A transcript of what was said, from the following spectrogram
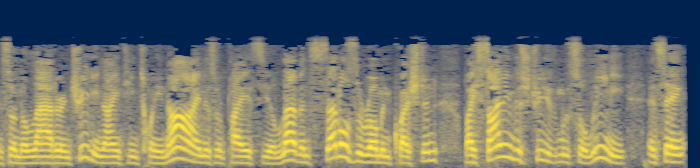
And so in the Lateran Treaty, 1929, is when Pius XI settles the Roman question by signing this treaty with Mussolini and saying,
